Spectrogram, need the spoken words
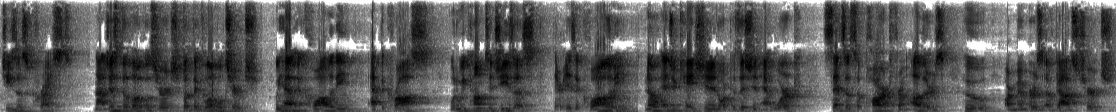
Jesus Christ. Not just the local church, but the global church. We have equality at the cross. When we come to Jesus, there is equality. No education or position at work sets us apart from others who are members of God's church.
